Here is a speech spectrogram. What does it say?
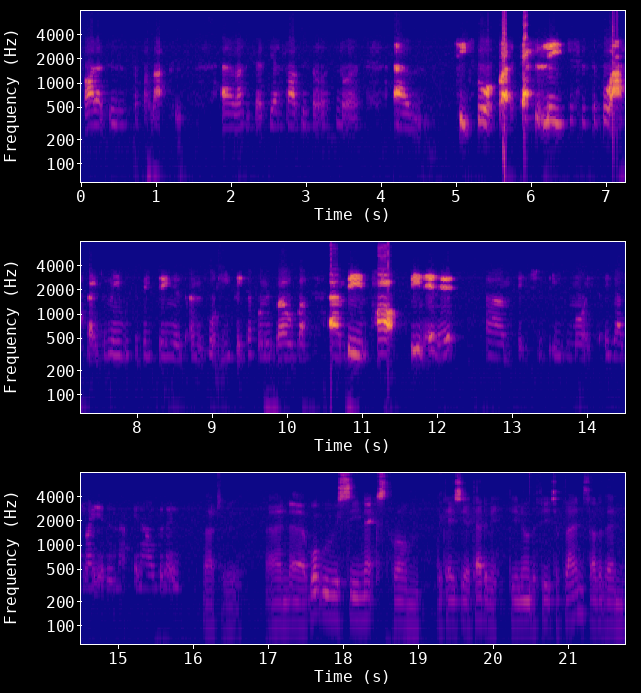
finances and stuff like that. Because, um, as I said, yeah, finances is not a, not a um, team sport, but definitely just support aspect of me was the big thing, is, and it's what you picked up on as well. But um, being part, being in it, um, it's just even more exaggerated in, that, in how good it is. Absolutely. And uh, what will we see next from the KC Academy? Do you know the future plans other than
